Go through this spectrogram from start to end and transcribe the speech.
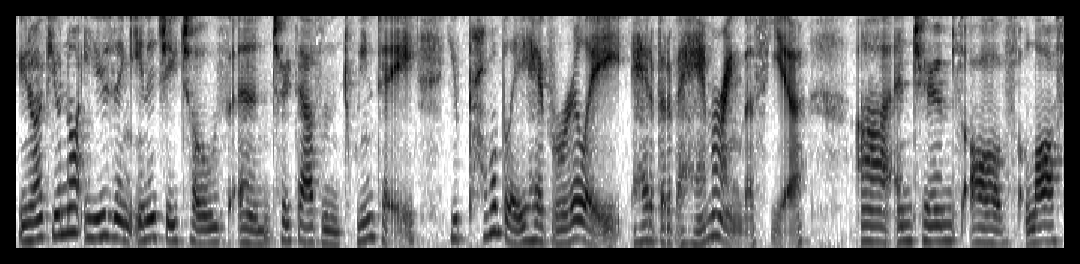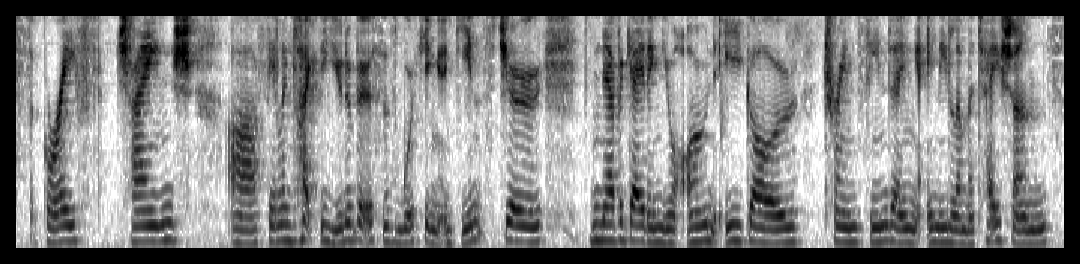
You know, if you're not using energy tools in 2020, you probably have really had a bit of a hammering this year uh, in terms of loss, grief, change uh, feeling like the universe is working against you, navigating your own ego, transcending any limitations,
